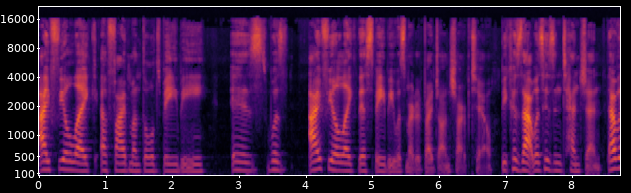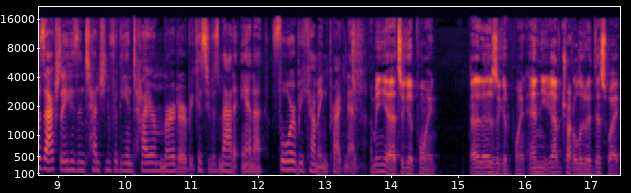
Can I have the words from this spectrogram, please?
I feel like a 5-month-old baby is was I feel like this baby was murdered by John Sharpe too because that was his intention. That was actually his intention for the entire murder because he was mad at Anna for becoming pregnant. I mean, yeah, that's a good point. That is a good point. And you got to try to look at it this way:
